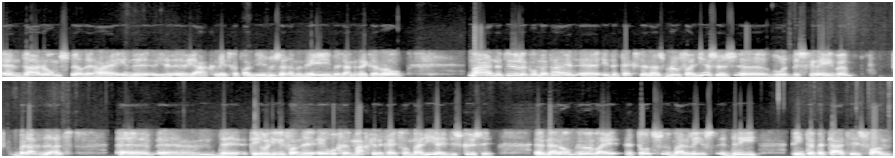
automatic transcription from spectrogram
en daarom speelde hij in de ja, gemeenschap van Jeruzalem een heel belangrijke rol. Maar natuurlijk, omdat hij in de teksten als broer van Jezus wordt beschreven, bracht dat de theorie van de eeuwige machtelijkheid van Maria in discussie. En daarom hebben wij tot maar liefst drie interpretaties van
